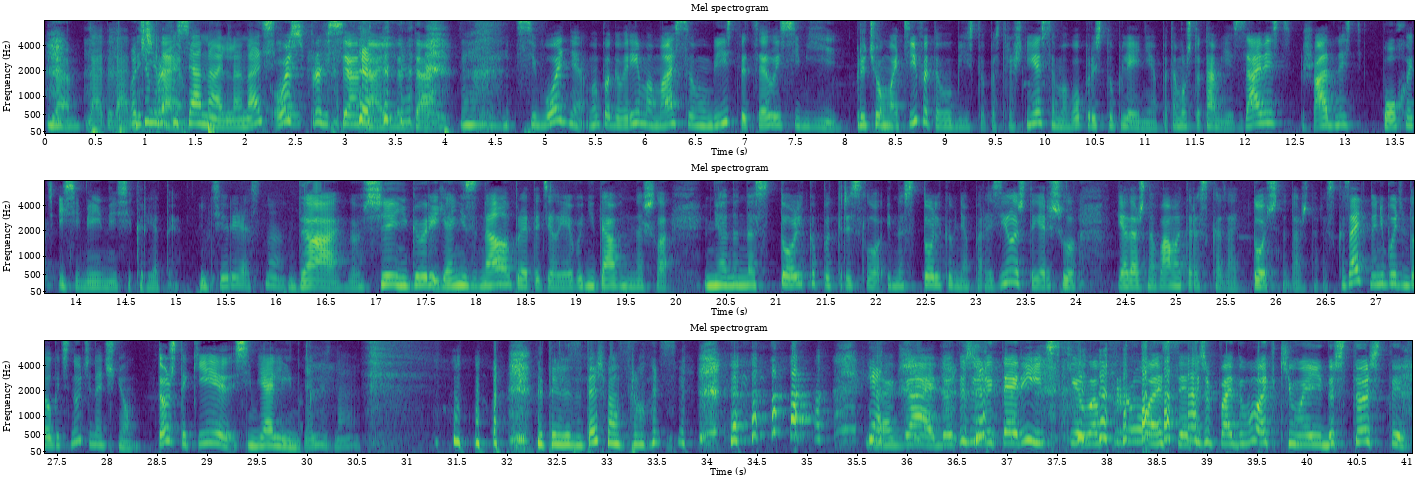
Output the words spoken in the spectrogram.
Да, да, да, да. очень Начинаем. профессионально, Настя. Очень профессионально, да. Сегодня мы поговорим о массовом убийстве целой семьи. Причем мотив этого убийства пострашнее самого преступления, потому что там есть зависть, жадность, похоть и семейные секреты. Интересно. Да, вообще не говори, я не знала про это дело, я его недавно нашла. И меня оно настолько потрясло и настолько меня поразило, что я решила, я должна вам это рассказать. Точно должна рассказать, но не будем долго тянуть и начнем. Тоже такие семья Лин. Я не знаю. Ну ты же задаешь вопрос. Дорогая, ну это же риторические вопросы, это же подводки мои, ну что ж ты?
